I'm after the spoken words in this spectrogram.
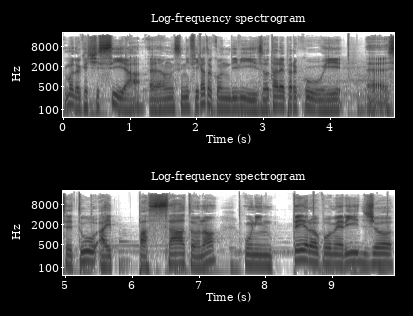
In modo che ci sia eh, un significato condiviso, tale per cui eh, se tu hai passato, no? Un intero pomeriggio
